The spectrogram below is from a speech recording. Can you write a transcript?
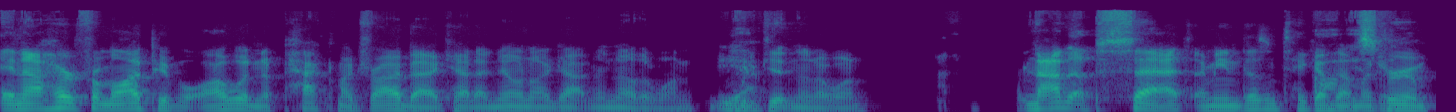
And I heard from a lot of people, oh, I wouldn't have packed my dry bag had I known I gotten another one. Yeah. We'd another one. Not upset. I mean, it doesn't take up Obviously. that much room,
